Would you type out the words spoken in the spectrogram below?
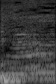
world.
